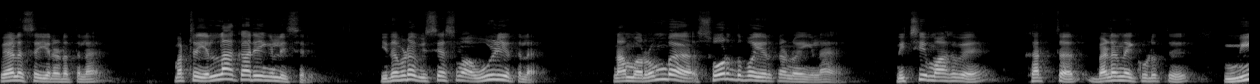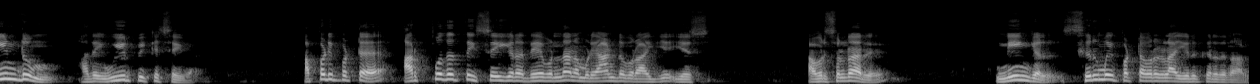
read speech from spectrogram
வேலை செய்கிற இடத்துல மற்ற எல்லா காரியங்களையும் சரி. இதை விட விசேஷமாக ஊழியத்தில் நாம் ரொம்ப சோர்ந்து போய் இருக்கோன்னு வைங்களேன். நிச்சயமாகவே கர்த்தர் பலனை கொடுத்து மீண்டும் அதை உயிர்ப்பிக்க செய்வார். அப்படிப்பட்ட அற்புதத்தை செய்கிற தேவன் தான் நம்முடைய ஆண்டவராகிய இயேசு. அவர் சொல்கிறாரு நீங்கள் சிறுமைப்பட்டவர்களாக இருக்கிறதுனால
